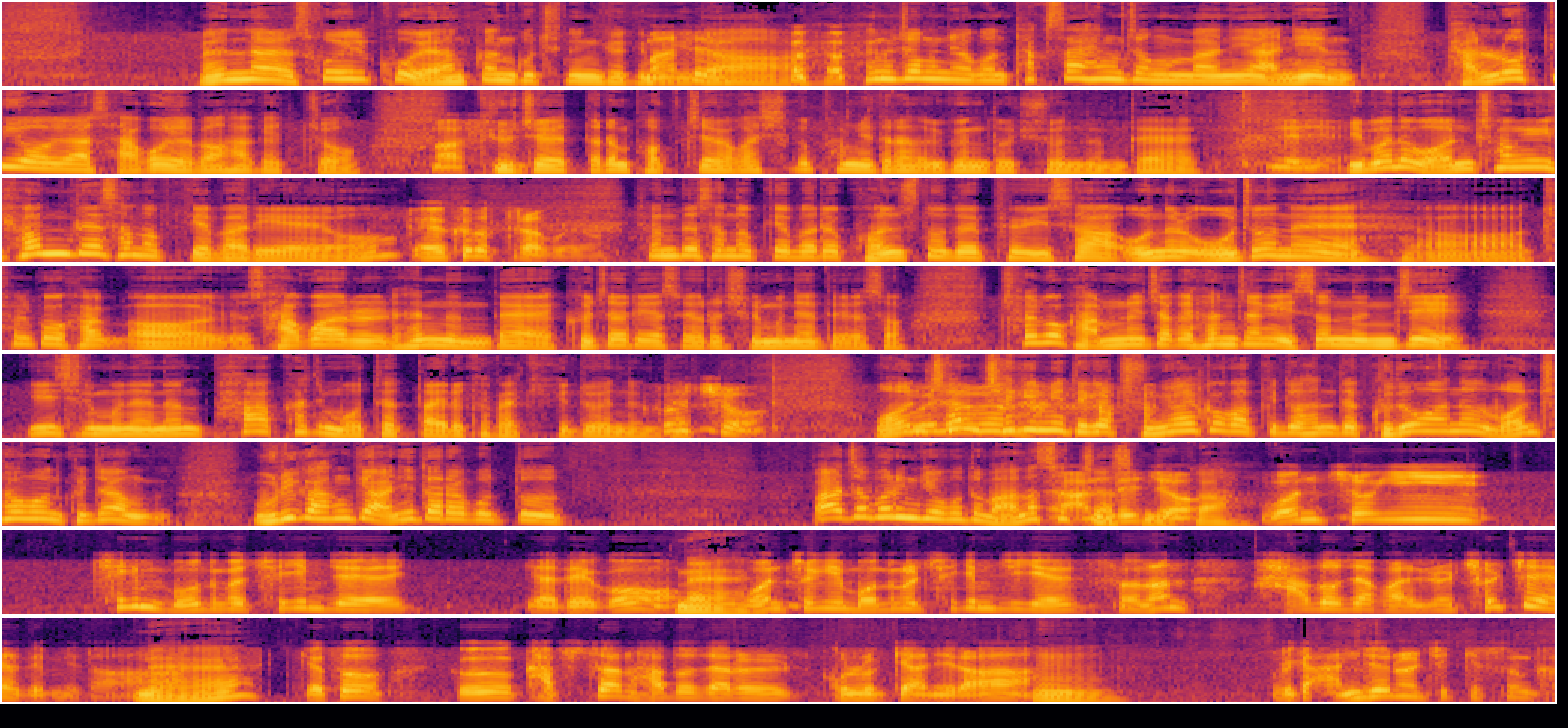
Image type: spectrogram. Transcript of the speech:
맨날 소 잃고 외양간 고치는 격입니다. 행정력은 탁사 행정만이 아닌 발로 뛰어야 사고 예방하겠죠. 맞습니다. 규제에 따른 법제화가 시급합니다라는 의견도 주셨는데 예, 예. 이번에 원청이 현대산업개발이에요. 예, 그렇더라고요. 현대산업개발의 권순호 대표이사 오늘 오전에 어, 철거 감, 어, 사과를 했는데 그 자리에서 여러 질문에 대해서 철거 감리자가 현장에 있었는지 이 질문에는 파악하지 못했다 이렇게 밝히기도 했는데 그렇죠. 원청 책임이 되게 중요할 것 같기도 한데 그동안은 원청은 그냥 우리가 한 게 아니다라고 또 빠져버린 경우도 많았었지. 않습니까? 원청이 책임 모든 걸 책임져야 되고 네. 원청이 모든 걸 책임지기 위해서는 하도자 관리를 철저히 해야 됩니다. 네. 그래서 그 값싼 하도자를 고를 게 아니라 음. 우리가 안전을 지킬 수 있는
